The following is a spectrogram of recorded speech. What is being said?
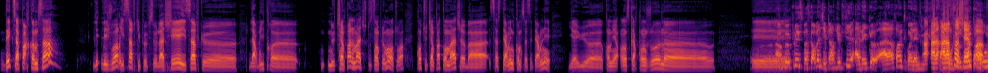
dès que ça part comme ça, les, joueurs, ils savent qu'ils peuvent se lâcher, ils savent que l'arbitre euh, ne tient pas le match, tout simplement, tu vois. Quand tu tiens pas ton match, bah, ça se termine comme ça s'est terminé. Il y a eu combien? 11 cartons jaunes et Un peu plus, parce qu'en fait, j'ai perdu le fil avec eux. À la fin, tu vois, il a mis à, à la- à la fin, jaune, je sais même pas. rouge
